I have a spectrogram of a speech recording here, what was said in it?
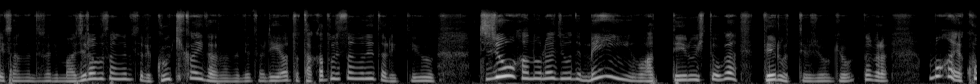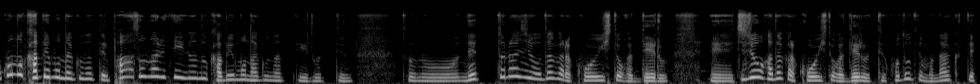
井さんが出たり、マジラブさんが出たり、空気階段さんが出たり、あと高俊さんが出たりっていう、地上波のラジオでメインを張っている人が出るっていう状況。だから、もはやここの壁もなくなってる、パーソナリティ側の壁もなくなっているっていう、その、ネットラジオだからこういう人が出る、えー、地上波だからこういう人が出るってことでもなくて、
